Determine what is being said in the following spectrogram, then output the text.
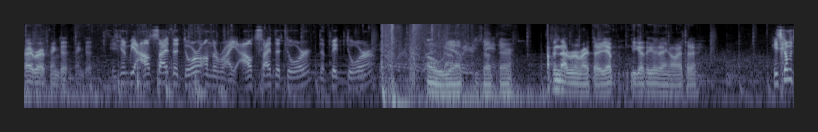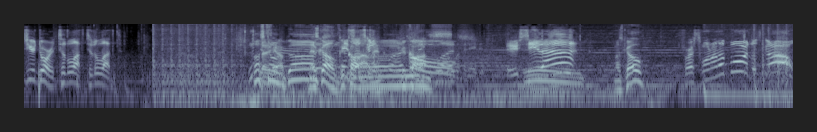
Right, right, pinged it, pinged it. He's gonna be outside the door on the right. Outside the door, the big door. Oh, yeah, he's up there. Up in that room right there. Yep, you got the good angle right there. He's coming to your door. To the left. To the left. Let's There go, go. Let's go. Good Hey, call. let's go. Good call. Do you see that? Let's go. First one on the board. Let's go.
